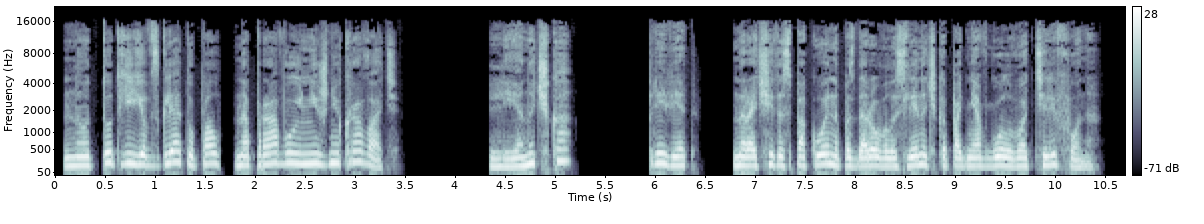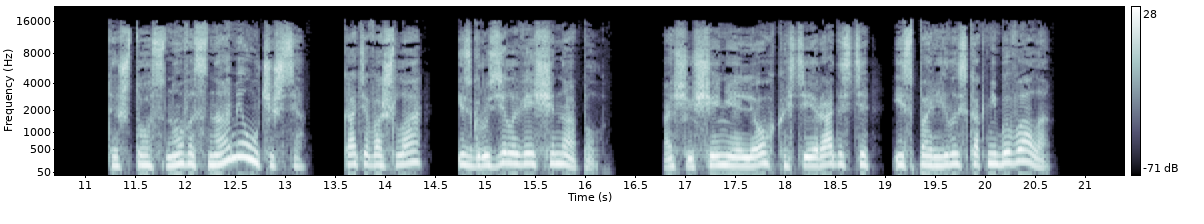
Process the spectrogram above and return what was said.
Но тут ее взгляд упал на правую нижнюю кровать. «Леночка?» «Привет», Нарочито спокойно поздоровалась Леночка, подняв голову от телефона. «Ты что, снова с нами учишься?» Катя вошла и сгрузила вещи на пол. Ощущение легкости и радости испарилось, как не бывало.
